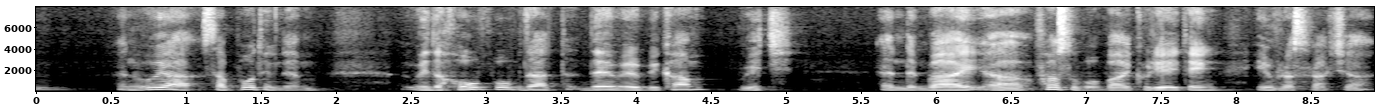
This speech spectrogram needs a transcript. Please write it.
Mm. And we are supporting them with the hope of that they will become rich, and by uh, first of all by creating infrastructure,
